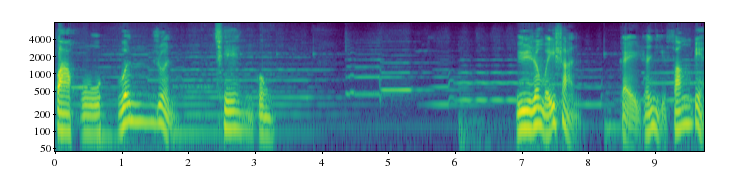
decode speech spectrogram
发乎温润谦恭。与人为善，给人以方便，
